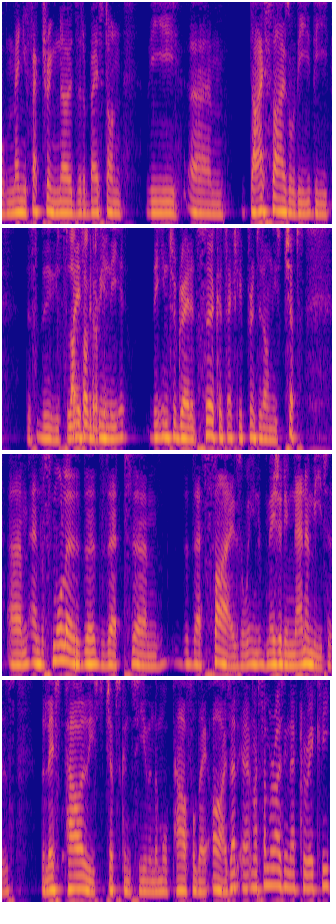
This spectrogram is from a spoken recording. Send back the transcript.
or manufacturing nodes that are based on the um, die size or the the the, the space between the the integrated circuits actually printed on these chips, um, and the smaller the, that um, that size, or in, measured in nanometers, the less power these chips consume, and the more powerful they are. Is that am I summarizing that correctly?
